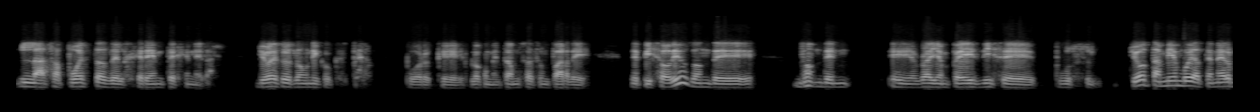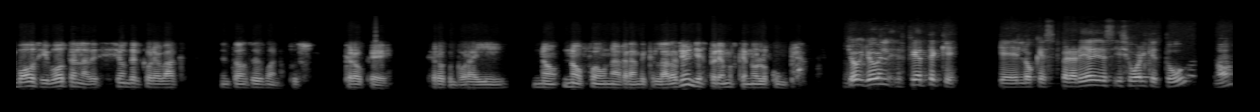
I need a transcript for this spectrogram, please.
las apuestas del gerente general. Yo eso es lo único que espero, porque lo comentamos hace un par de, episodios donde, donde eh, Ryan Pace dice, pues yo también voy a tener voz y voto en la decisión del coreback. Entonces, bueno, pues creo que, creo que por ahí no, no fue una gran declaración y esperemos que no lo cumpla. Yo, yo fíjate que, que lo que esperaría es, igual que tú, ¿no?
